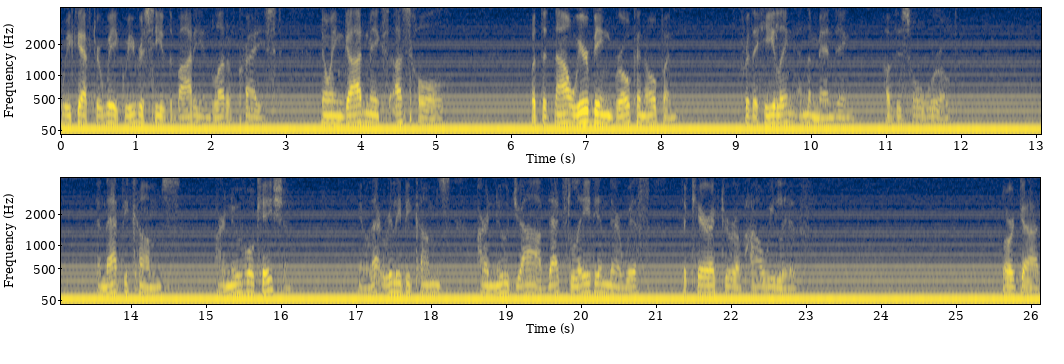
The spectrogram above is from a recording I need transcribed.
week after week, we receive the body and blood of Christ, knowing God makes us whole, but that now we're being broken open for the healing and the mending of this whole world. And that becomes our new vocation. You know, that really becomes our new job. That's laid in there with the character of how we live. Lord God,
